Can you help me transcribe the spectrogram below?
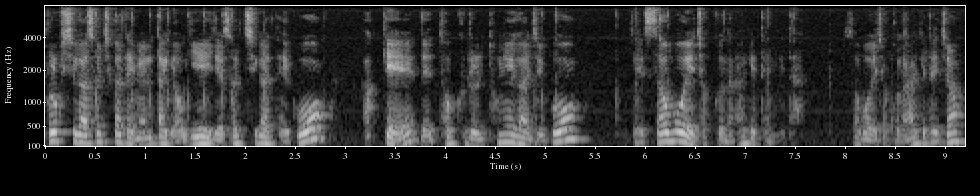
Proxy가 설치가 되면 딱 여기에 이제 설치가 되고 밖에 네트워크를 통해 가지고 이제 서버에 접근을 하게 됩니다. 서버에 접근을 하게 되죠.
